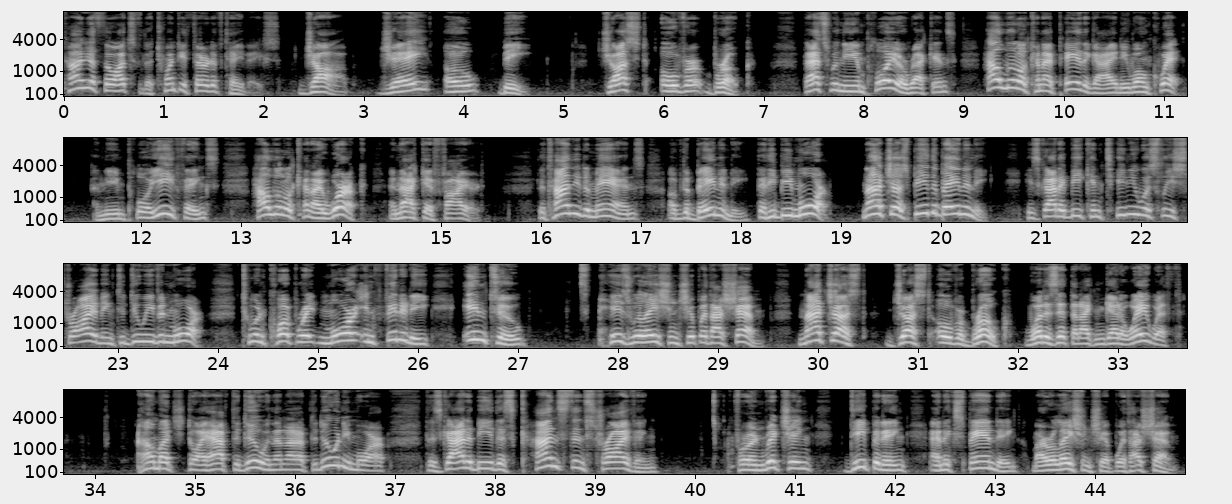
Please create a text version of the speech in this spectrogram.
Tanya thoughts for the 23rd of Teves. Job. J O B. Just over broke. That's when the employer reckons, how little can I pay the guy and he won't quit? And the employee thinks, how little can I work and not get fired? The Tanya demands of the Beinoni that he be more, not just be the Beinoni. He's got to be continuously striving to do even more, to incorporate more infinity into his relationship with Hashem, not just just over broke. What is it that I can get away with? How much do I have to do and then I have to do anymore? There's got to be this constant striving for enriching, deepening, and expanding my relationship with Hashem.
